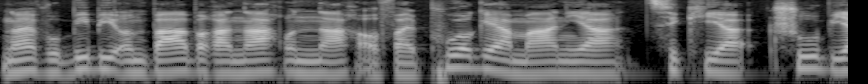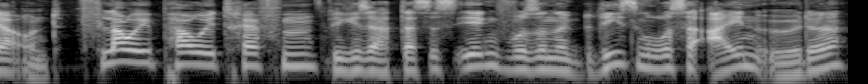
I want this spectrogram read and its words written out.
ne, wo Bibi und Barbara nach und nach auf Walpurgia, Mania, Zikia, Schubia und Flauipaui treffen. Wie gesagt, das ist irgendwo so eine riesengroße Einöde,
